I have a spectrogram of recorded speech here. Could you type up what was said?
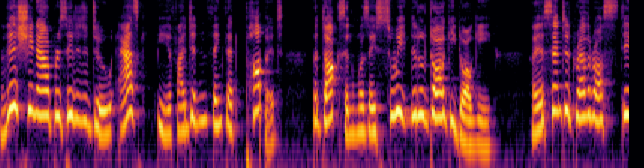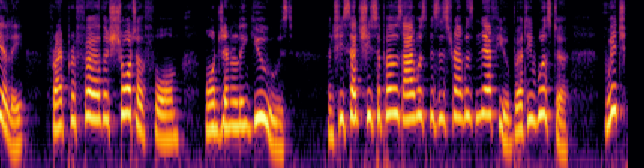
This she now proceeded to do, asking me if I didn't think that Poppet, the dachshund, was a sweet little doggy doggy. I assented rather austerely, for I prefer the shorter form more generally used, and she said she supposed I was Mrs. Travers' nephew, Bertie Wooster, which,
